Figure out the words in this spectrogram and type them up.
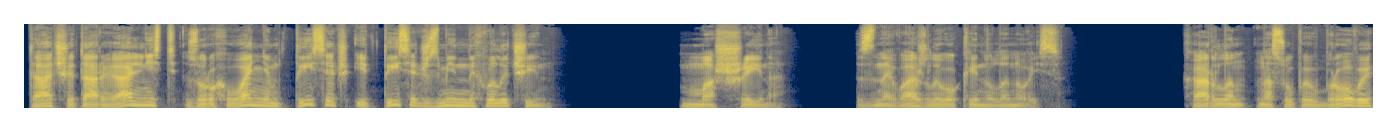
та чи та реальність з урахуванням тисяч і тисяч змінних величин. Машина. зневажливо кинула Нойс. Харлан насупив брови,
